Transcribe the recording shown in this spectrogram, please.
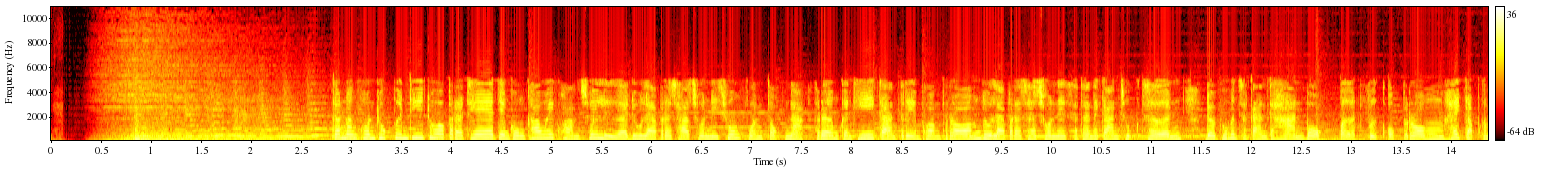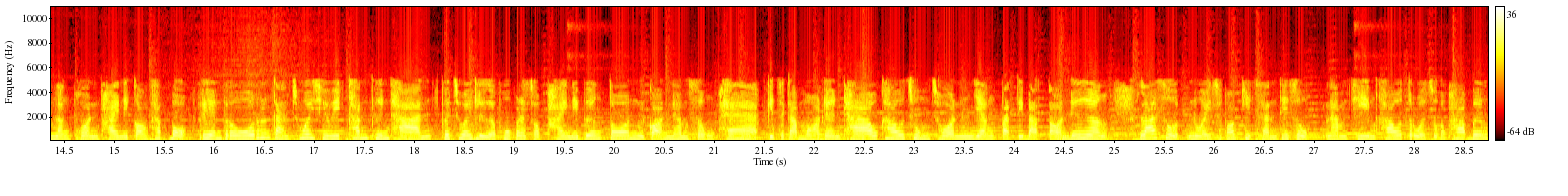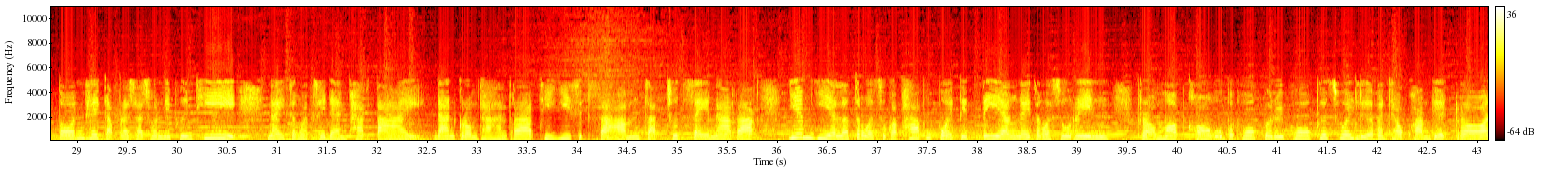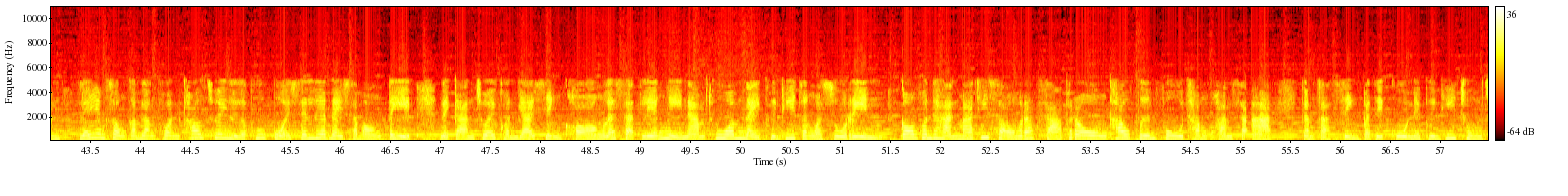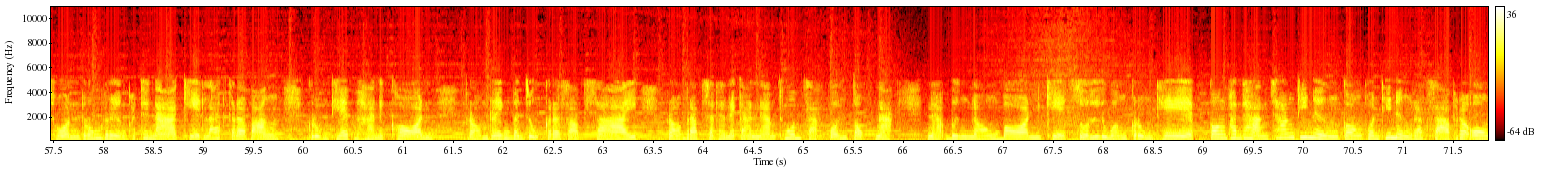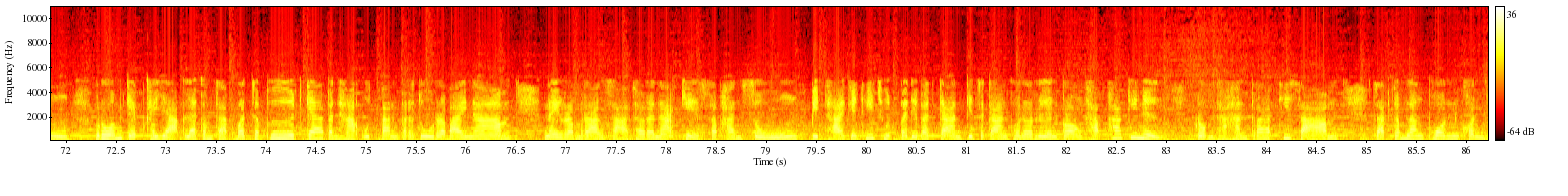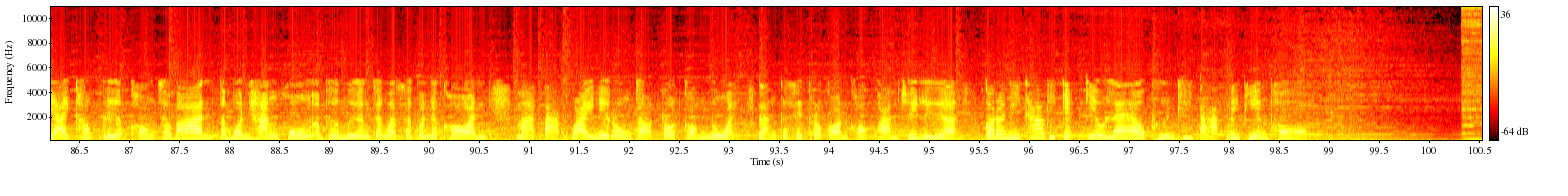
กำลังพลทุกพื้นที่ทั่วประเทศยังคงเข้าให้ความช่วยเหลือดูแลประชาชนในช่วงฝนตกหนัก เริ่มกันที่การเตรียมความพร้อมดูแลประชาชนในสถานการณ์ฉุกเฉิน โดยผู้บัญชาการทหารบก เปิดฝึกอบรม ให้กับกำลังพลภายในกองทัพบก เรียนรู้เรื่องการช่วยชีวิตขั้นพื้นฐาน เพื่อช่วยเหลือผู้ประสบภัยในเบื้องต้น ก่อนนำส่งแพทย์ กิจกรรมหมอเดินเท้าเข้าชุมชน ยังปฏิบัติต่อเนื่อง ล่าสุดหน่วยเฉพาะกิจสันติสุขนำทีมเข้าตรวจสุขภาพเบื้องต้น ให้กับประชาชนในพื้นที่ ในจังหวัดชายแดนภาคใต้ด้านกรมทหารราบที่ 23 จัดชุดเสนารักษ์เยี่ยมเยียนและตรวจสุขภาพผู้ป่วยติดเตียงในจังหวัดสุรินทร์พร้อมมอบของอุปโภคบริโภคเพื่อช่วยเหลือบรรเทาความเดือดร้อน และยังส่งกำลังพลเข้าช่วยเหลือผู้ป่วยเส้นเลือดในสมองตีบในการช่วยขนย้ายสิ่งของและสัตว์เลี้ยงหนีน้ำท่วมในพื้นที่จังหวัดสุรินทร์กองพลทหารม้าที่ 2 รักษาพระองค์เข้าฟื้นฟูทำความสะอาดกำจัดสิ่งปฏิกูลในพื้นที่ชุมชน รุ่งเรืองพัฒนาเขตลาดกระบัง กรุงเทพมหานคร พร้อมเร่งบรรจุกระสอบทราย พร้อมรับสถานการณ์น้ำท่วมจากฝนตกหนัก ณ บึงหนองบอนเขตสวนหลวงกรุงเทพ กองพันฐานช่างที่ 1 กองพลที่ 1 รักษาพระองค์ร่วมเก็บขยะและกำจัดวัชพืช แก้ปัญหาอุดตันประตูระบายน้ำในรำรางสาธารณะเขตสะพานสูง ปิดท้ายกันที่ชุดปฏิบัติการกิจการพลเรือนกองทัพภาคที่ 1 กรมทหารราบที่ 3 จัดกำลังพลขนย้ายเข้าเปลือกของชาวบ้านตำบลหางโฮงอำเภอเมืองจังหวัดสกลนคร มาตากไว้ในโรงจอดรถของหน่วย หลังเกษตรกรขอความช่วยเหลือ กรณีข้าวที่เก็บเกี่ยวแล้วพื้นที่ตากไม่เพียงพอ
